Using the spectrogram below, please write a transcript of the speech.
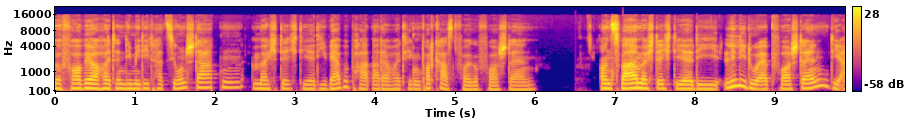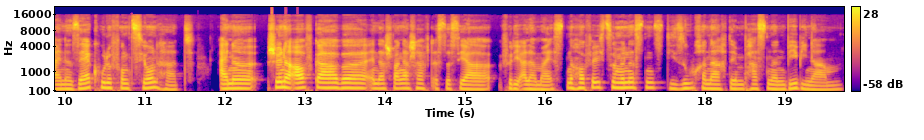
Bevor wir heute in die Meditation starten, möchte ich dir die Werbepartner der heutigen Podcast-Folge vorstellen. Und zwar möchte ich dir die Lilido-App vorstellen, die eine sehr coole Funktion hat. Eine schöne Aufgabe in der Schwangerschaft ist es ja für die allermeisten, hoffe ich zumindest, die Suche nach dem passenden Babynamen.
